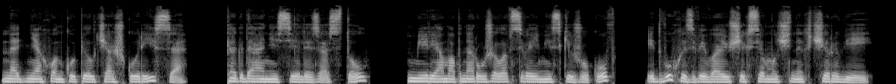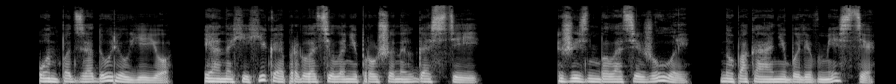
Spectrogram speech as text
На днях он купил чашку риса. Когда они сели за стол, Мириам обнаружила в своей миске жуков и двух извивающихся мучных червей. Он подзадорил ее, и она хихикая проглотила непрошенных гостей. Жизнь была тяжелой, но пока они были вместе,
